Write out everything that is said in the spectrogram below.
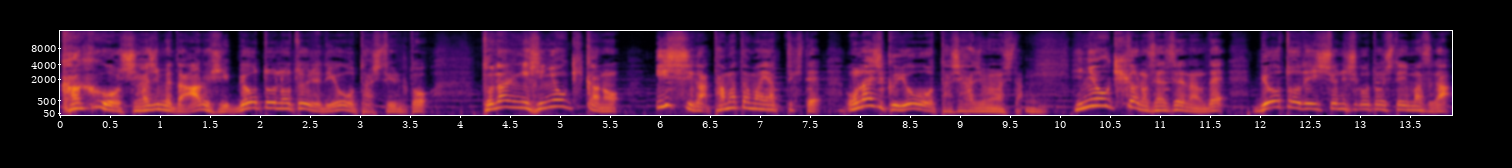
覚悟をし始めたある日、病棟のトイレで用を足していると、隣に泌尿器科の医師がたまたまやってきて、同じく用を足し始めました。泌尿器科の先生なので、病棟で一緒に仕事をしていますが、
